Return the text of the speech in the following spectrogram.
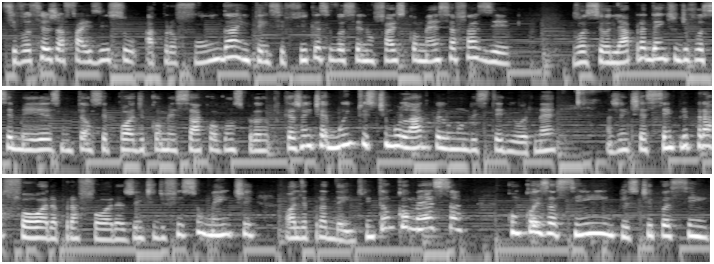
se você já faz isso, aprofunda, intensifica, se você não faz, comece a fazer. Você olhar para dentro de você mesmo, então você pode começar com alguns porque a gente é muito estimulado pelo mundo exterior, né? A gente é sempre para fora, para fora, a gente dificilmente olha para dentro. Então começa com coisas simples, tipo assim,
